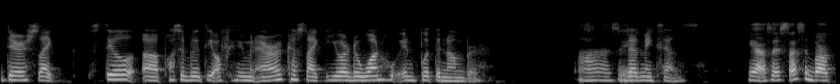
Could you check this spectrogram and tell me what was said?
there's like still a possibility of human error because like you're the one who input the number Ah, so that makes sense yeah, so it's less about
